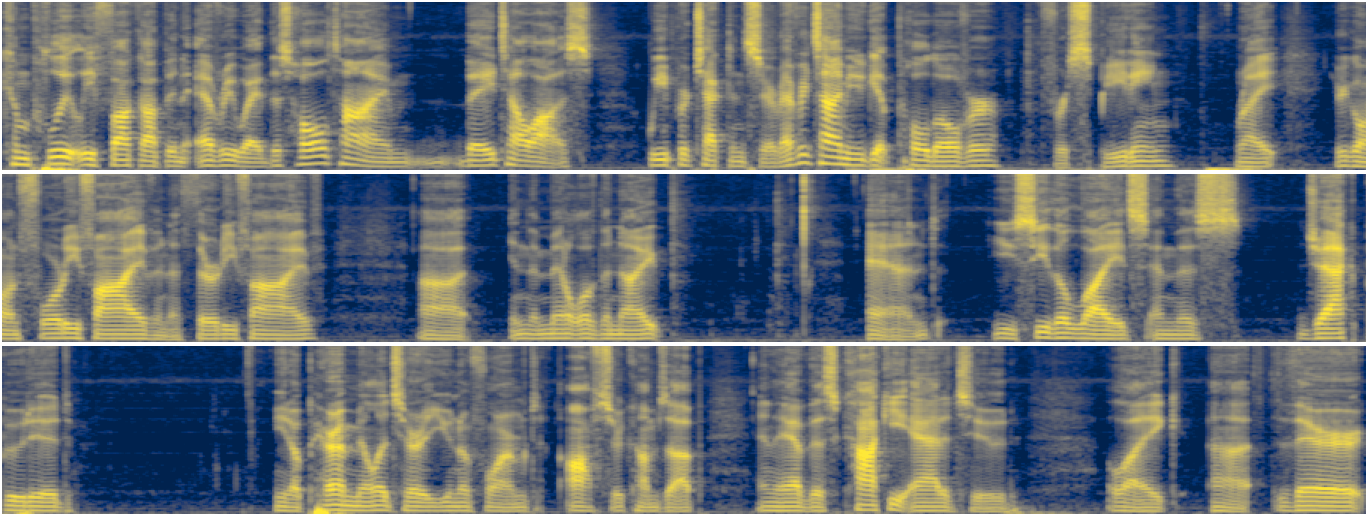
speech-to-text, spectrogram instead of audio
completely fuck up in every way. This whole time, they tell us we protect and serve. Every time you get pulled over for speeding, right, you're going 45 and a 35 uh, in the middle of the night, and you see the lights and this jackbooted, you know, paramilitary uniformed officer comes up, and they have this cocky attitude, like uh, they're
